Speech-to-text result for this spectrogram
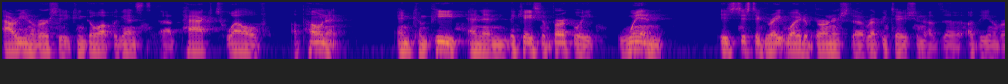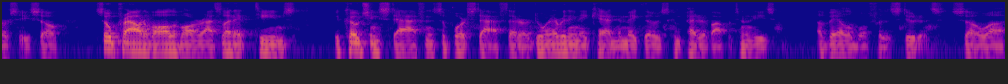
our university can go up against a Pac 12 opponent and compete, and in the case of Berkeley, win, is just a great way to burnish the reputation of the of the university. So, so proud of all of our athletic teams the coaching staff and the support staff that are doing everything they can to make those competitive opportunities available for the students. So, uh,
